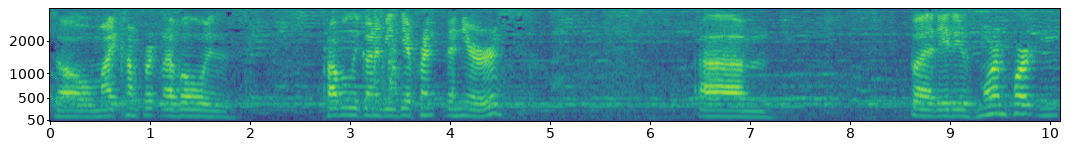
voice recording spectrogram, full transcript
so my comfort level is probably going to be different than yours. Um, but it is more important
